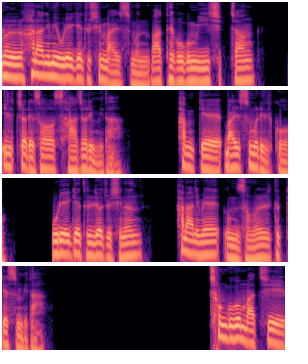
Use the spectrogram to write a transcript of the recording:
오늘 하나님이 우리에게 주신 말씀은 마태복음 20장 1절에서 4절입니다. 함께 말씀을 읽고 우리에게 들려주시는 하나님의 음성을 듣겠습니다. 천국은 마치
